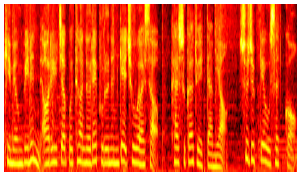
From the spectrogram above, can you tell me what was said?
김용빈은 어릴 적부터 노래 부르는 게 좋아서 가수가 됐다며 수줍게 웃었고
